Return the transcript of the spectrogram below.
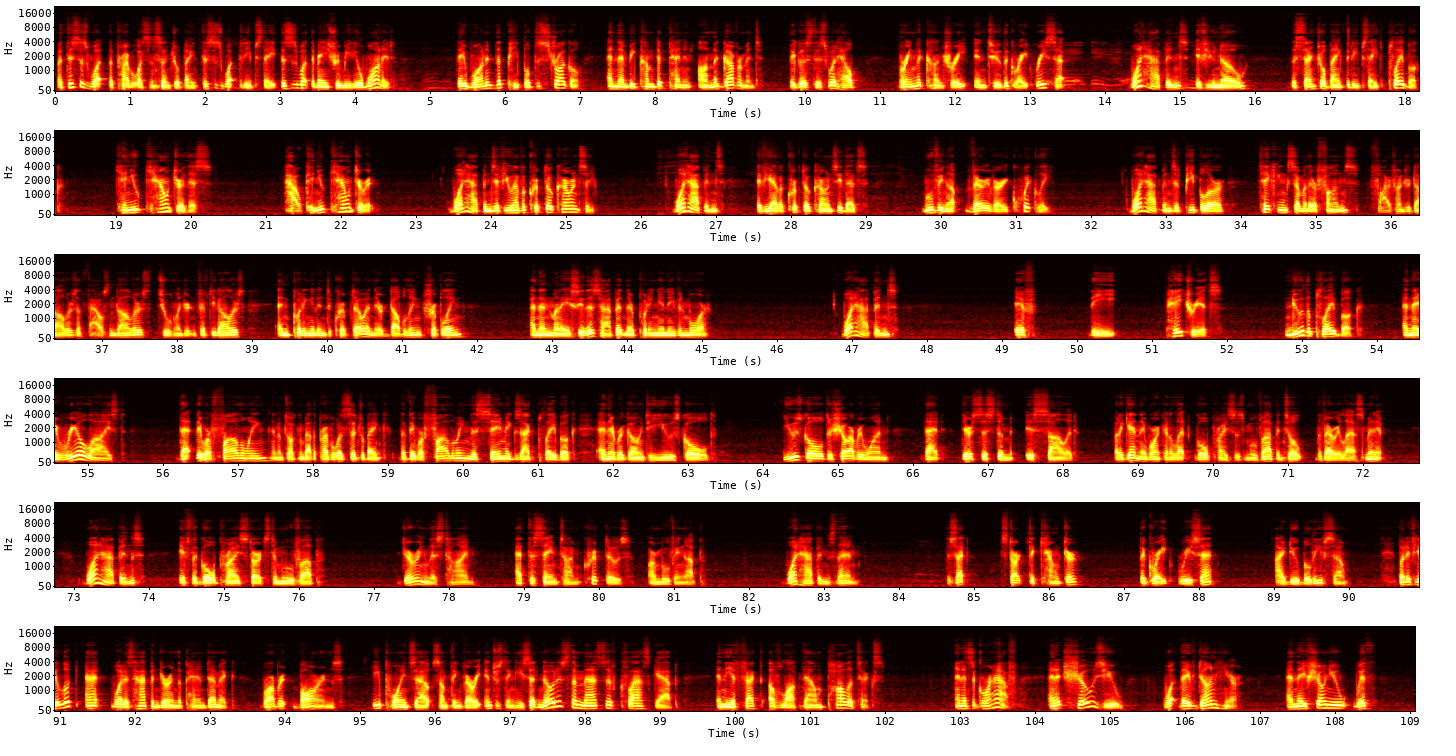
But this is what the private Western Central Bank, this is what the deep state, this is what the mainstream media wanted. They wanted the people to struggle and then become dependent on the government because this would help bring the country into the Great Reset. What happens if you know the central bank, the deep state's playbook? Can you counter this? How can you counter it? What happens if you have a cryptocurrency? What happens if you have a cryptocurrency that's moving up very, very quickly? What happens if people are taking some of their funds, $500, $1,000, $250, and putting it into crypto and they're doubling, tripling, and then when they see this happen, they're putting in even more? What happens if the Patriots knew the playbook and they realized that they were following, and I'm talking about the private West Central Bank, that they were following the same exact playbook and they were going to use gold. Use gold to show everyone that their system is solid. But again, they weren't going to let gold prices move up until the very last minute. What happens if the gold price starts to move up during this time at the same time cryptos are moving up? What happens then? Does that start to counter the Great Reset? I do believe so. But if you look at what has happened during the pandemic, Robert Barnes, he points out something very interesting. He said, Notice the massive class gap in the effect of lockdown politics. And it's a graph, and it shows you what they've done here. And they've shown you with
